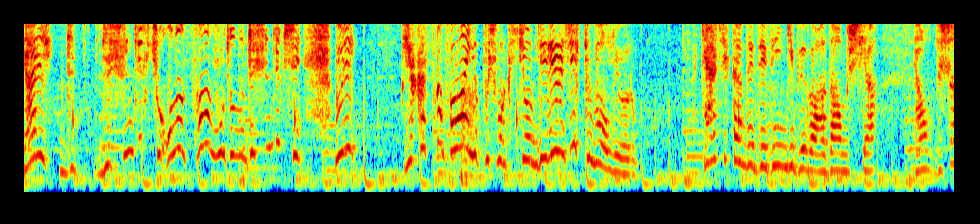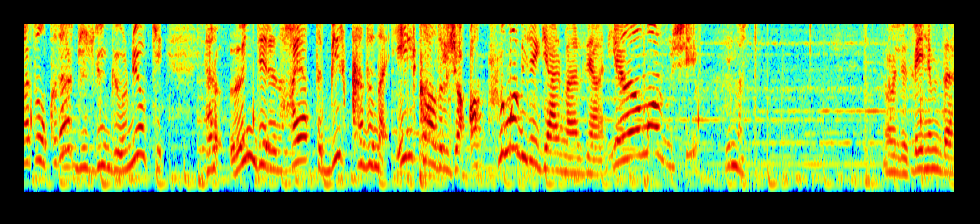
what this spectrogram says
Yani dü- düşündükçe onun sana vurduğunu düşündükçe böyle yakasına falan yapışmak istiyorum. Delirecek gibi oluyorum. Gerçekten de dediğin gibi bir adammış ya. Ya dışarıdan o kadar düzgün görünüyor ki. Yani Önder'in hayatta bir kadına el kaldıracağı aklıma bile gelmez yani. İnanılmaz bir şey. Değil mi? Öyle. Benim de.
